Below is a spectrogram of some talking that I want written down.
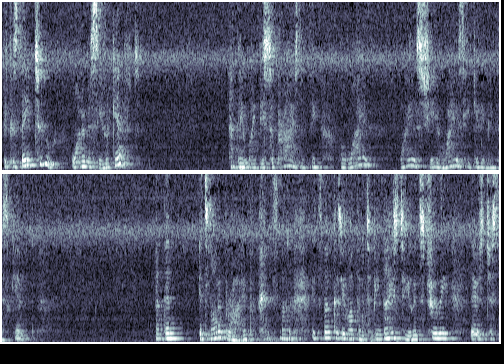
Because they too want to receive a gift. And they might be surprised and think, well, why, why is she or why is he giving me this gift? And then it's not a bribe. It's not. It's not because you want them to be nice to you. It's truly there's just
